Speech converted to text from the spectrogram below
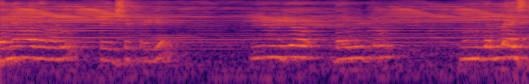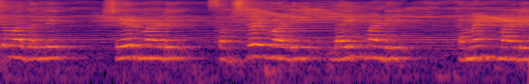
ಧನ್ಯವಾದಗಳು ಪ್ರೇಕ್ಷಕರಿಗೆ. ಈ ವಿಡಿಯೋ ದಯವಿಟ್ಟು ನಿಮಗೆಲ್ಲ ಇಷ್ಟವಾದಲ್ಲಿ ಶೇರ್ ಮಾಡಿ, ಸಬ್ಸ್ಕ್ರೈಬ್ ಮಾಡಿ, ಲೈಕ್ ಮಾಡಿ, ಕಮೆಂಟ್ ಮಾಡಿ,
